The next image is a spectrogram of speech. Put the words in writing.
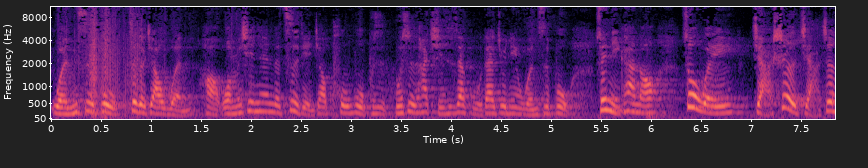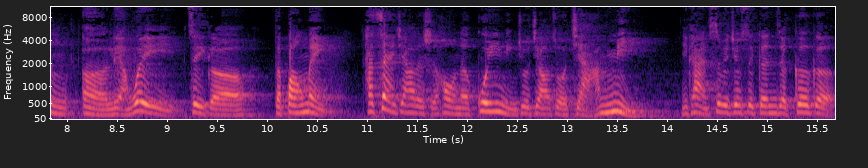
文字部，这个叫文，好，我们今天的字典叫铺部，不是，不是，它其实在古代就念文字部，所以你看哦，作为假设贾政呃两位这个的胞妹，她在家的时候呢，闺名就叫做贾敏。你看是不是就是跟着哥哥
